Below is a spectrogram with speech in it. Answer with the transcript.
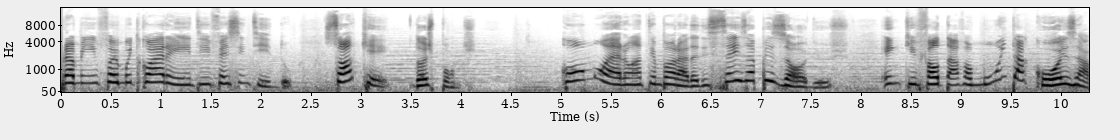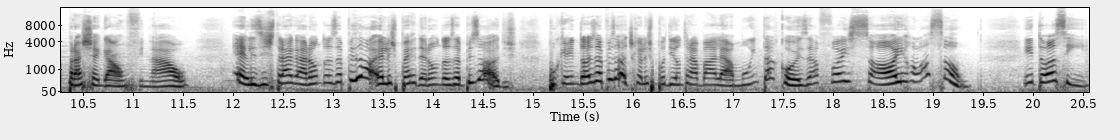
Pra mim, foi muito coerente e fez sentido. Só que, dois pontos. Como era uma temporada de seis episódios, em que faltava muita coisa pra chegar a um final, eles estragaram dois episódios. Eles perderam dois episódios. Porque em dois episódios que eles podiam trabalhar muita coisa, foi só enrolação. Então, assim,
